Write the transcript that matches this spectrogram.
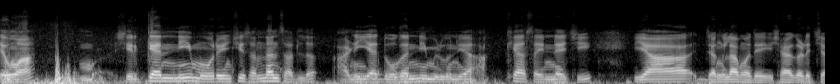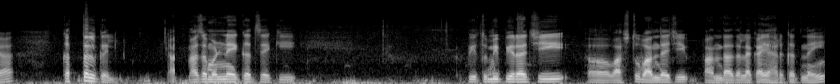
तेव्हा शिरक्यांनी शिर्क्यांनी मोरेंशी संधान साधलं आणि या दोघांनी मिळून या अख्ख्या सैन्याची या जंगलामध्ये विशाळगडच्या कत्तल केली. माझं म्हणणं एकच आहे की पी तुम्ही पिराची वास्तू बांधायची बांधा त्याला काही हरकत नाही.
